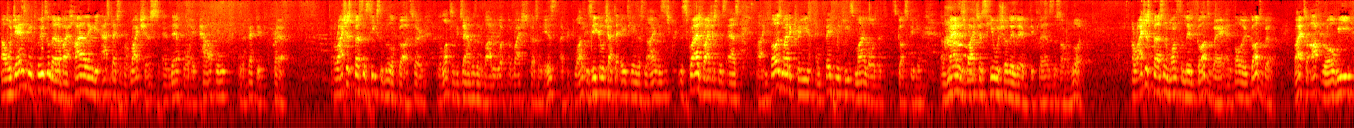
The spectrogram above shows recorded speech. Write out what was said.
Uh, well, James concludes the letter by highlighting the aspects of a righteous and therefore a powerful and effective prayer. A righteous person seeks the will of God. So there are lots of examples in the Bible of what a righteous person is. I picked one. Ezekiel chapter 18, verse 9. This describes righteousness as uh, he follows my decrees and faithfully keeps my laws. That's God speaking. A man is righteous, he will surely live, declares the sovereign Lord. A righteous person wants to live God's way and follow God's will. Right? So after all, we,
